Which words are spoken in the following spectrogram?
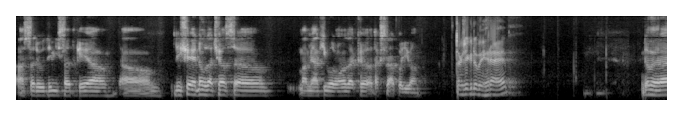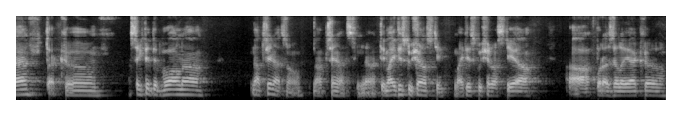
a sleduju ty výsledky a, a když je jednou za čas uh, mám nějaký volno, tak, eh, tak se rád podívám. Takže kdo vyhraje? Kdo vyhraje, tak uh, asi ty typoval na, na 13, no, na 13. Na, ty mají ty zkušenosti, mají ty zkušenosti a, a porazili jak, eh,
